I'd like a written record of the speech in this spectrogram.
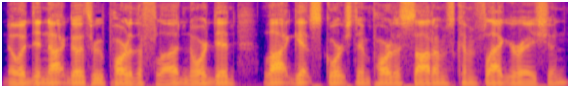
Noah did not go through part of the flood, nor did Lot get scorched in part of Sodom's conflagration.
